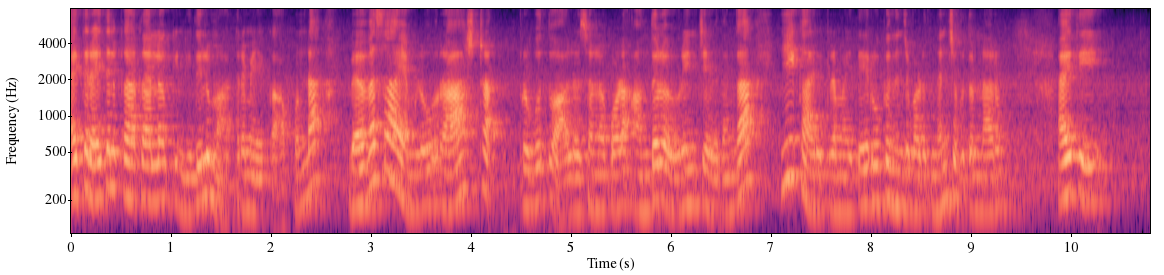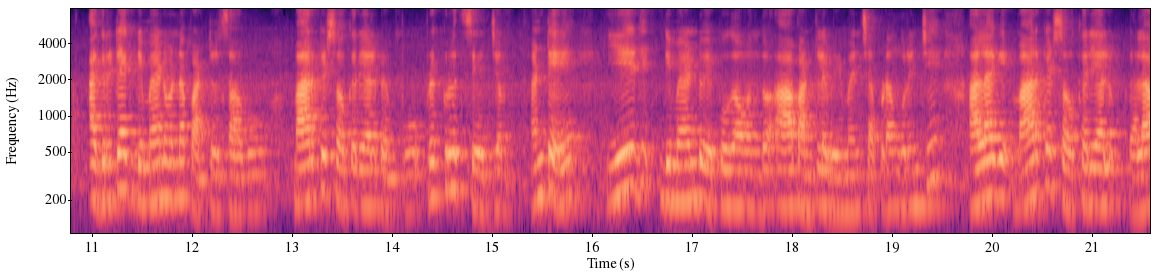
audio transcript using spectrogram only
అయితే రైతుల ఖాతాల్లోకి నిధులు మాత్రమే కాకుండా వ్యవసాయంలో రాష్ట్ర ప్రభుత్వ ఆలోచనలు కూడా అందులో వివరించే విధంగా ఈ కార్యక్రమం అయితే రూపొందించబడుతుందని చెబుతున్నారు. అయితే అగ్రిటెక్ డిమాండ్ ఉన్న పంటల సాగు మార్కెట్ సౌకర్యాల పెంపు ప్రకృతి సేద్యం అంటే ఏది డిమాండ్ ఎక్కువగా ఉందో ఆ పంటలు వేయమని చెప్పడం గురించి అలాగే మార్కెట్ సౌకర్యాలు ఎలా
